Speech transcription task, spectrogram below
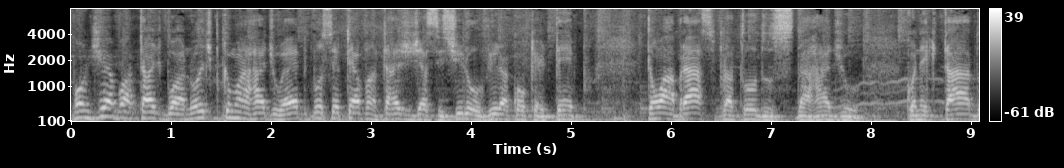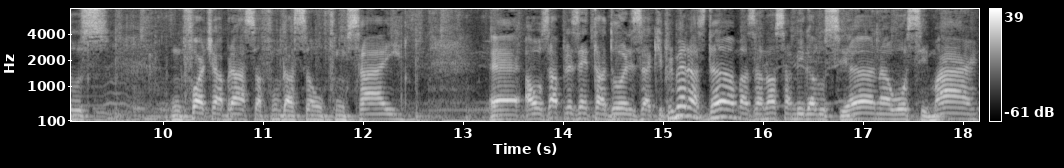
Bom dia, boa tarde, boa noite, porque uma rádio web você tem a vantagem de assistir ou ouvir a qualquer tempo. Então, um abraço para todos da Rádio Conectados. Um forte abraço à Fundação FUNSAI. é, aos apresentadores aqui. Primeiras damas, a nossa amiga Luciana, o Ocimar,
